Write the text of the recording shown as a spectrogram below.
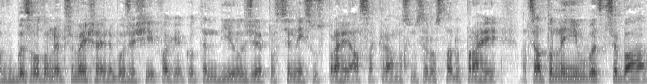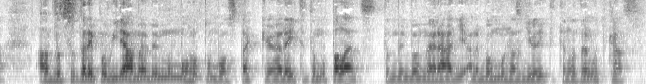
vůbec o tom nepřemýšlejí, nebo řeší fakt jako ten díl, že prostě nejsou z Prahy a sakra, musím se dostat do Prahy a třeba to není vůbec třeba a to, co tady povídáme, by mu mohlo pomoct, tak dejte tomu palec, to my budeme rádi, anebo mu nazdílejte tenhle ten odkaz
